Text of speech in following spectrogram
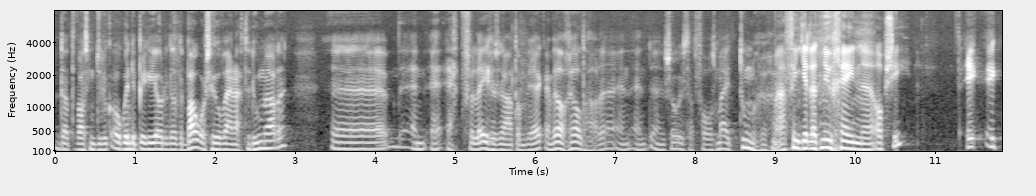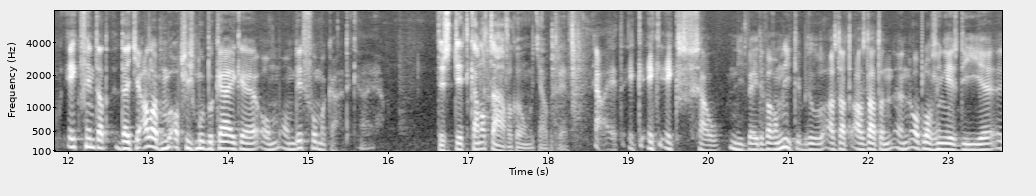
dat was natuurlijk ook in de periode dat de bouwers heel weinig te doen hadden. Eh, en eh, echt verlegen zaten om werk en wel geld hadden. En, en, en zo is dat volgens mij toen gegaan. maar vind je dat nu geen eh, optie? Ik, ik, ik vind dat, dat je alle opties moet bekijken om, om dit voor elkaar te krijgen. Dus dit kan op tafel komen wat jou betreft. Ja, het- ik, ik, ik zou niet weten waarom niet. Ik bedoel, als dat, als dat een, een oplossing is die, eh,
